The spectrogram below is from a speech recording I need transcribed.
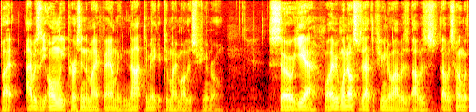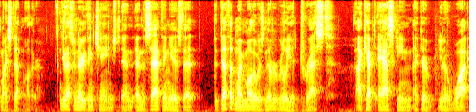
But I was the only person in my family not to make it to my mother's funeral. So yeah, while everyone else was at the funeral, I was I was I was home with my stepmother. Yeah, that's when everything changed. And and the sad thing is that the death of my mother was never really addressed. I kept asking, I could, you know, why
